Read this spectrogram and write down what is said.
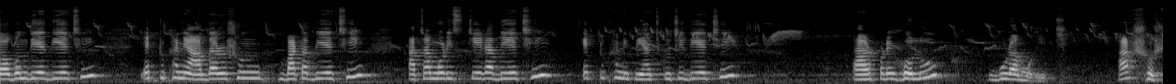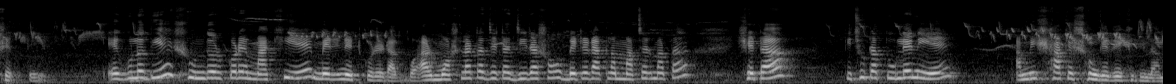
লবণ দিয়ে দিয়েছি, একটুখানি আদা, রসুন বাটা দিয়েছি, কাঁচামরিচ চেরা দিয়েছি, একটুখানি পেঁয়াজ কুচি দিয়েছি, তারপরে হলুদ, গুঁড়ামরিচ আর সর্ষের তেল। এগুলো দিয়ে সুন্দর করে মাখিয়ে মেরিনেট করে রাখব। আর মশলাটা যেটা জিরা সহ বেটে রাখলাম মাছের মাথা, সেটা কিছুটা তুলে নিয়ে আমি শাকের সঙ্গে রেখে দিলাম।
